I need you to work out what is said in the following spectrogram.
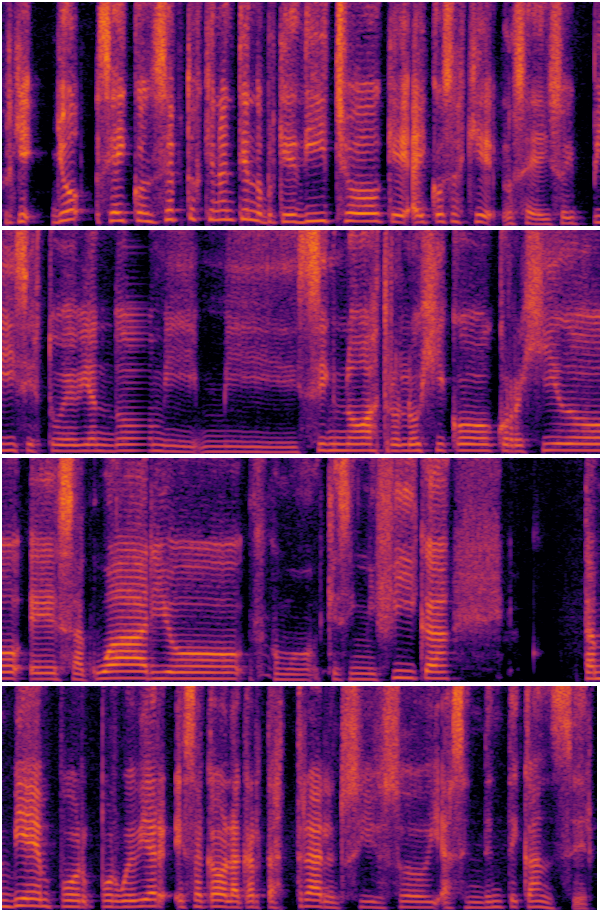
Porque yo, si hay conceptos que no entiendo, porque he dicho que hay cosas que, no sé, soy Piscis, estuve viendo mi, mi signo astrológico corregido es Acuario, como qué significa. También por, por huevear he sacado la carta astral, entonces yo soy ascendente cáncer.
